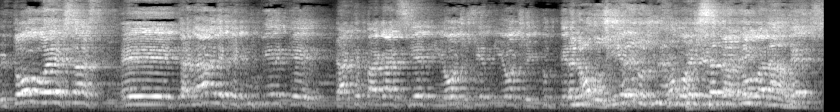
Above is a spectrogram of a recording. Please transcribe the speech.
Y todos esos eh, canales que tú tienes que, que hay que pagar 7 y 8, 7 y 8, y tú tienes and all como those 10, channels you have to como pay 80 seven and eight dólares.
